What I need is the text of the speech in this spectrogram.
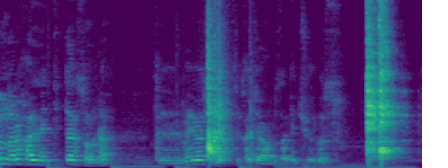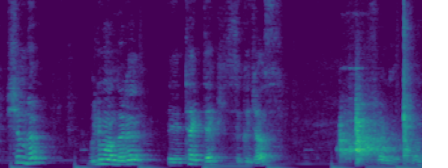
Bunları hallettikten sonra e, meyve suyu sıkacağımıza geçiyoruz. Şimdi bu limonları e, tek tek sıkacağız. Şöyle yapalım.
